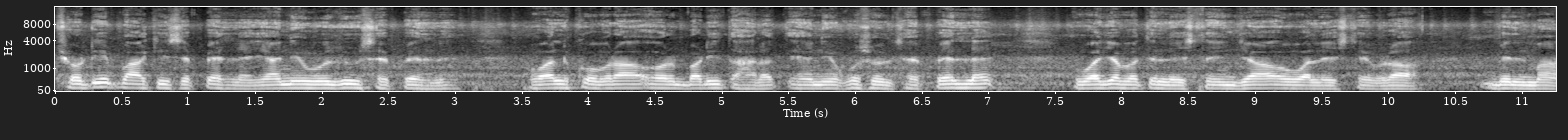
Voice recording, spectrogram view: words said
چھوٹی پاکی سے پہلے یعنی وضو سے پہلے۔ والقبرا اور بڑی تہارت یعنی غسل سے پہلے وجبت الاستنجا والاستبرا بالما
